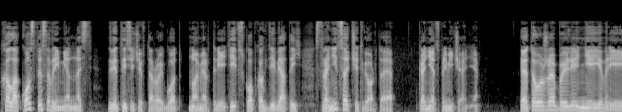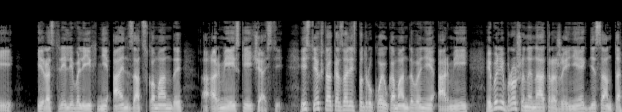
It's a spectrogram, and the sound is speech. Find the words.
«Холокост и современность», 2002 год, номер 3, в скобках 9, страница 4. Конец примечания. Это уже были не евреи, и расстреливали их не айнзац-команды, а армейские части, из тех, что оказались под рукой у командования армии и были брошены на отражение десанта.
